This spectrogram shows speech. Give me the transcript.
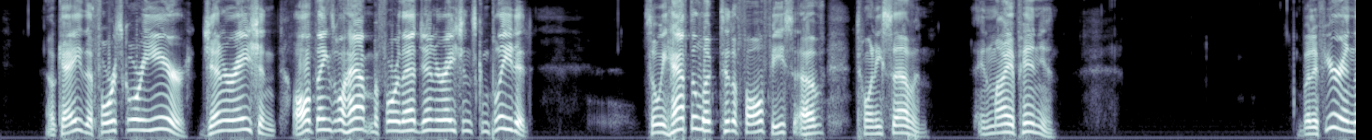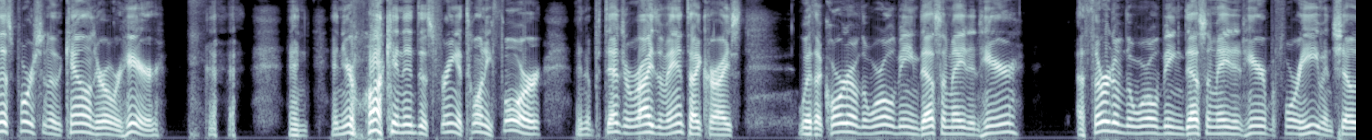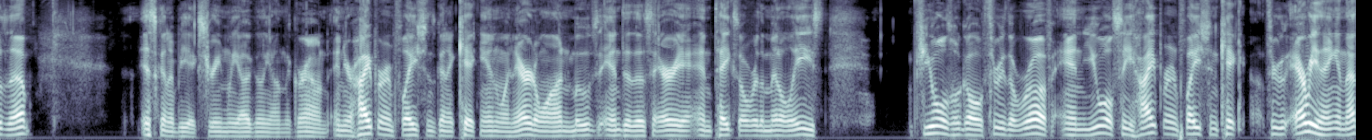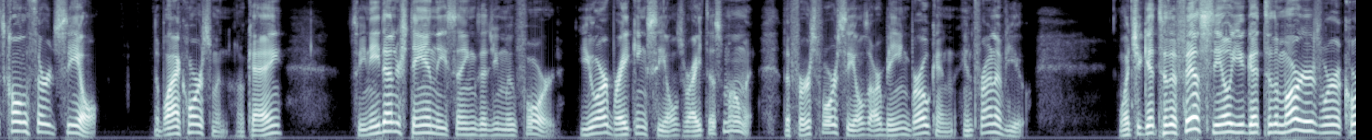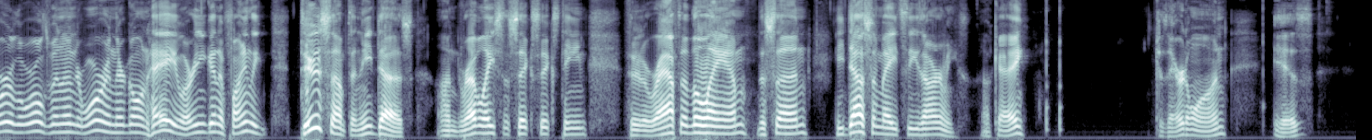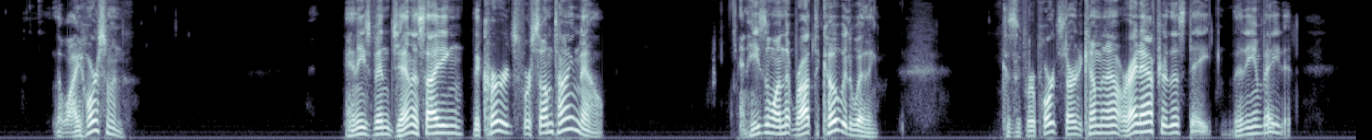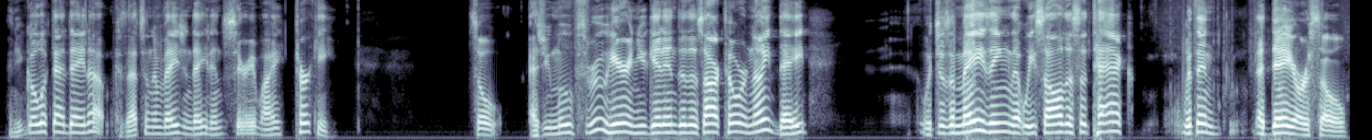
Okay, the fourscore year generation. All things will happen before that generation's completed. So we have to look to the fall feast of 27. in my opinion. But if you're in this portion of the calendar over here, and and you're walking into spring of 24 and the potential rise of Antichrist with a quarter of the world being decimated here, a third of the world being decimated here before he even shows up, it's going to be extremely ugly on the ground. And your hyperinflation is going to kick in when Erdogan moves into this area and takes over the Middle East. Fuels will go through the roof, and you will see hyperinflation kick through everything, and that's called the third seal, the black horseman. Okay? So you need to understand these things as you move forward. You are breaking seals right this moment. The first four seals are being broken in front of you. Once you get to the fifth seal, you get to the martyrs where a quarter of the world's been under war and they're going, hey, are you going to finally do something? He does. On Revelation 6 16, through the wrath of the Lamb, the Son, he decimates these armies. Okay? Because Erdogan is the white horseman. And he's been genociding the Kurds for some time now. And he's the one that brought the COVID with him. Because the reports started coming out right after this date that he invaded. And you go look that date up because that's an invasion date into Syria by Turkey. So as you move through here and you get into this October 9th date, which is amazing that we saw this attack within a day or so.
